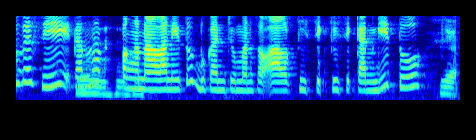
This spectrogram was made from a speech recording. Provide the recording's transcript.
juga sih, karena Hmm. pengenalan itu bukan cuman soal fisik-fisikan gitu. Ya.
